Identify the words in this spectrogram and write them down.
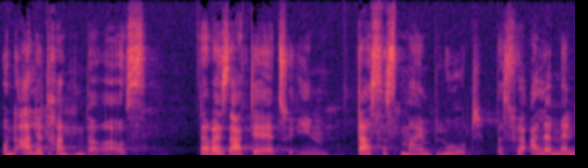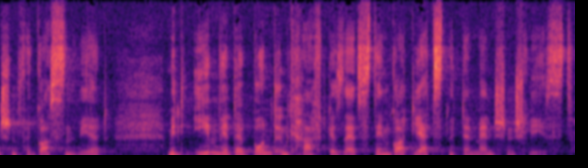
und alle tranken daraus. Dabei sagte er zu ihnen, das ist mein Blut, das für alle Menschen vergossen wird. Mit ihm wird der Bund in Kraft gesetzt, den Gott jetzt mit den Menschen schließt.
